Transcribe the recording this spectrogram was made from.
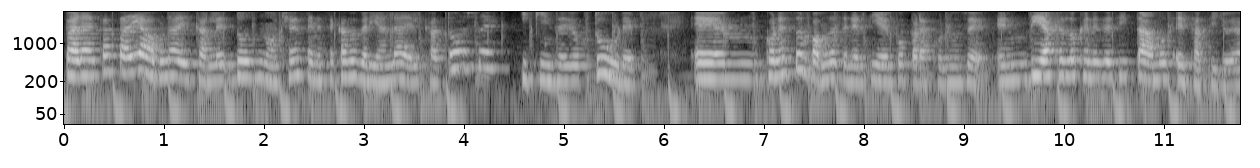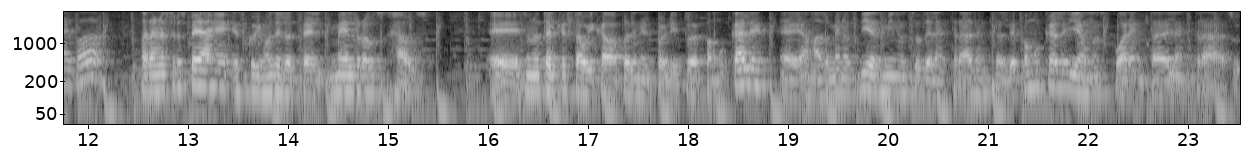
Para esta estadía vamos a dedicarle dos noches, en este caso serían la del 14 y 15 de octubre. Em, con esto vamos a tener tiempo para conocer en un día, que es lo que necesitamos, el castillo de algodón. Para nuestro hospedaje escogimos el hotel Melrose House. Eh, es un hotel que está ubicado pues, en el pueblito de Pamukkale, eh, a más o menos 10 minutos de la entrada central de Pamukkale y a unos 40 de la entrada sur.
